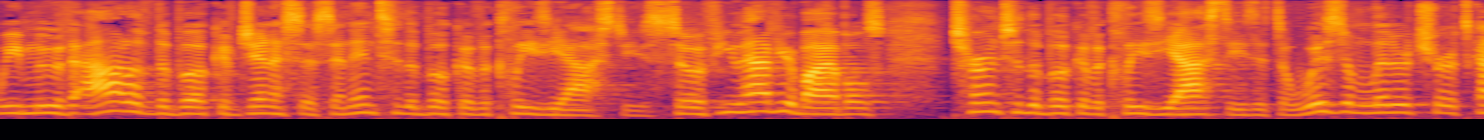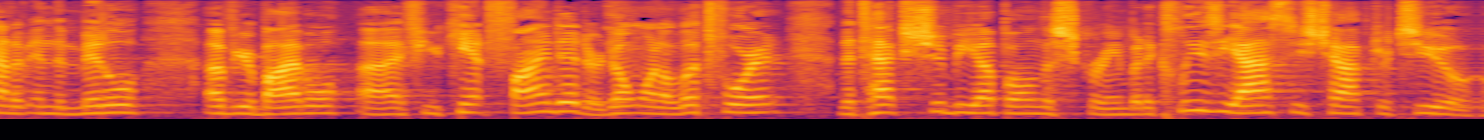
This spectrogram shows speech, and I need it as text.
we move out of the book of Genesis and into the book of Ecclesiastes. So if you have your Bibles, turn to the book of Ecclesiastes. It's a wisdom literature. It's kind of in the middle of your Bible. Uh, if you can't find it or don't want to look for it, the text should be up on the screen. But Ecclesiastes chapter 2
